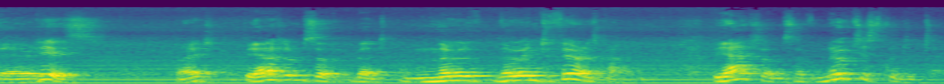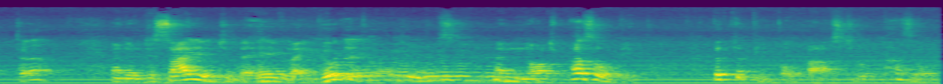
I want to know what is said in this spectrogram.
there it is, right? The atoms have meant no, no interference pattern. The atoms have noticed the detector and have decided to behave like good atoms and not puzzle people. But the people are still puzzled.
